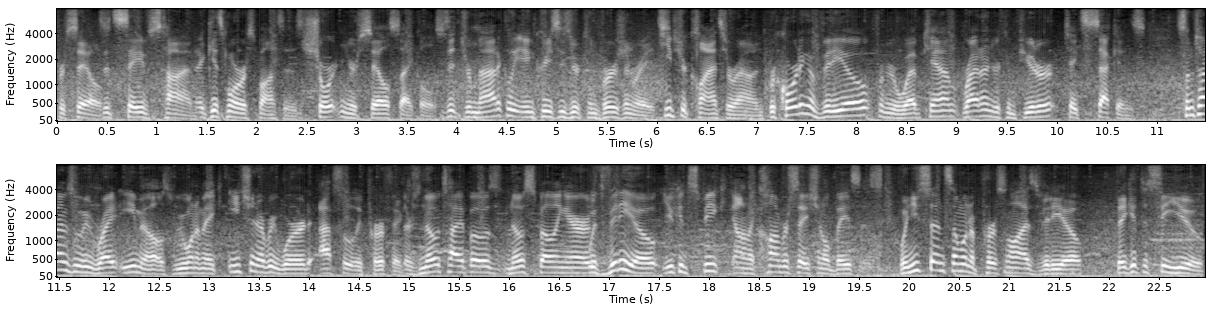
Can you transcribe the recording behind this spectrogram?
for sales. It saves time, it gets more responses, shorten your sales cycles. It dramatically increases your conversion rates, keeps your clients around. Recording a video from your webcam right on your computer takes seconds. Sometimes when we write emails, we want to make each and every word absolutely perfect. There's no typos, no spelling errors. With video, you can speak on a conversational basis. When you send someone a personalized video, they get to see you.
